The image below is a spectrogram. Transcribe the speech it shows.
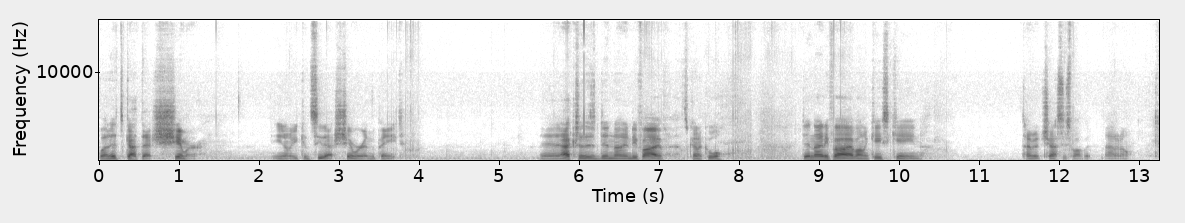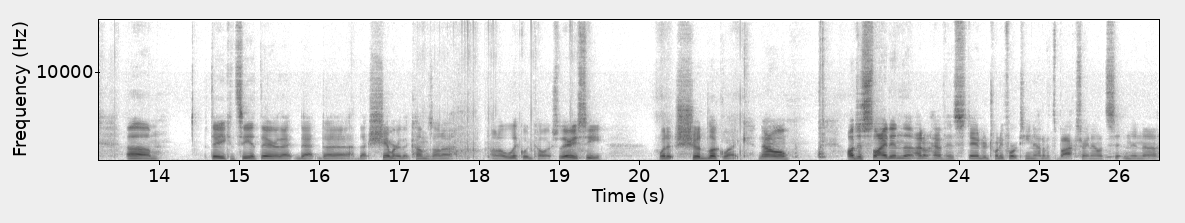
but it's got that shimmer. You know, you can see that shimmer in the paint. And actually, this is DIN 95. That's kind of cool. DIN 95 on a Kasey Kahne. Time to chassis swap it. I don't know. Um, but there you can see it there, that that uh, that shimmer that comes on a on a liquid color. So there you see what it should look like. Now, I'll just slide in the. I don't have his standard 2014 out of its box right now. It's sitting in a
